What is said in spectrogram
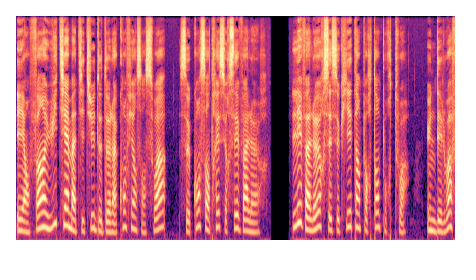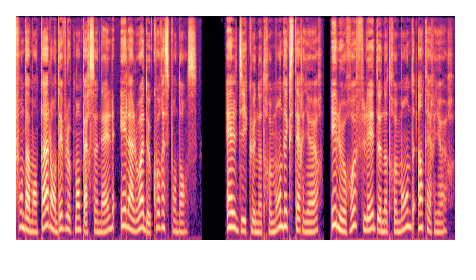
Et enfin, huitième attitude de la confiance en soi, se concentrer sur ses valeurs. Les valeurs, c'est ce qui est important pour toi. Une des lois fondamentales en développement personnel est la loi de correspondance. Elle dit que notre monde extérieur est le reflet de notre monde intérieur.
